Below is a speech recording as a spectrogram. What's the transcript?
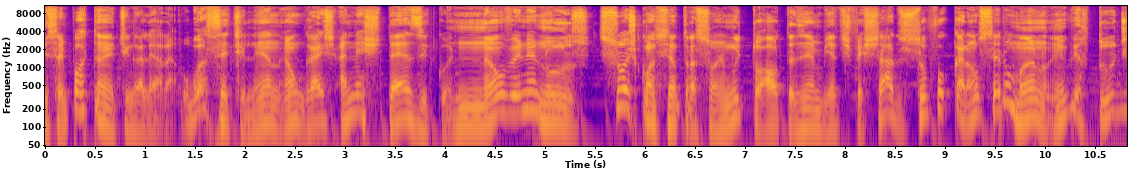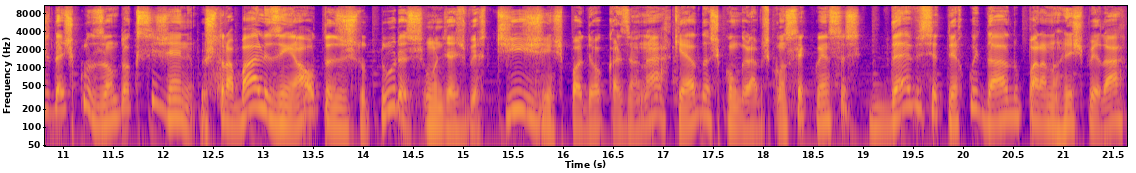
isso é importante, galera. O acetileno é um gás anestésico, não venenoso. Suas concentrações muito altas em ambientes fechados sufocarão o ser humano em virtude da exclusão do oxigênio. Os trabalhos em altas estruturas, onde as vertigens podem ocasionar quedas com graves consequências, deve-se ter cuidado para não respirar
